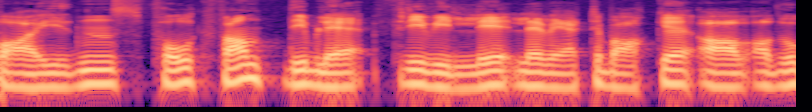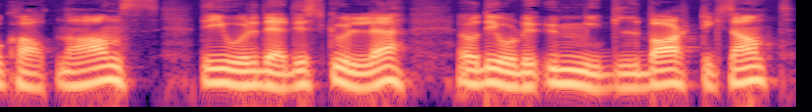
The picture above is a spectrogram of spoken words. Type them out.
Bidens folk fant, de ble frivillig levert tilbake av advokatene hans. De gjorde det de skulle, og de gjorde det umiddelbart, ikke sant.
